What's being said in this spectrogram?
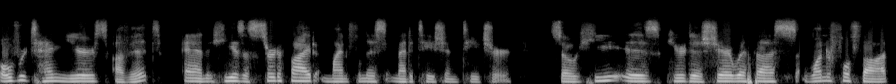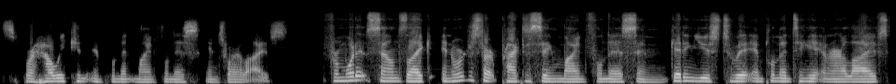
over 10 years of it, and he is a certified mindfulness meditation teacher. So he is here to share with us wonderful thoughts for how we can implement mindfulness into our lives. From what it sounds like, in order to start practicing mindfulness and getting used to it, implementing it in our lives,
